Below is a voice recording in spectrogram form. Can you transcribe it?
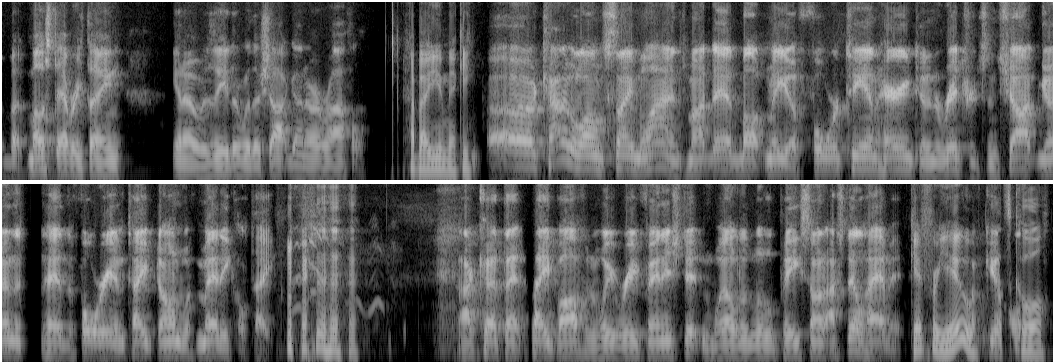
but most everything you know was either with a shotgun or a rifle. How about you, Mickey? Uh, kind of along the same lines. My dad bought me a 410 Harrington and Richardson shotgun that had the fore end taped on with medical tape. I cut that tape off and we refinished it and welded a little piece on it. I still have it. Good for you. I've killed, That's cool.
